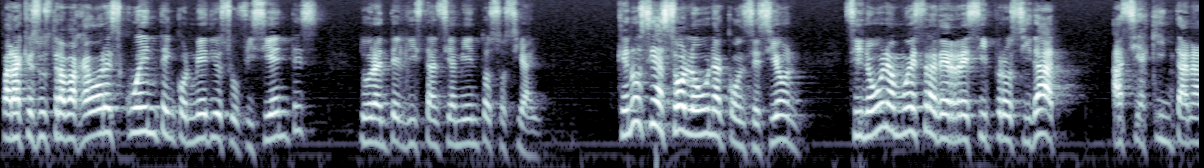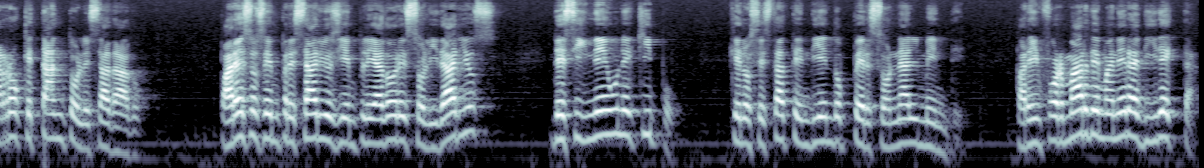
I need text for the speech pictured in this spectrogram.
para que sus trabajadores cuenten con medios suficientes durante el distanciamiento social. Que no sea solo una concesión, sino una muestra de reciprocidad hacia Quintana Roo que tanto les ha dado. Para esos empresarios y empleadores solidarios, designé un equipo que los está atendiendo personalmente para informar de manera directa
